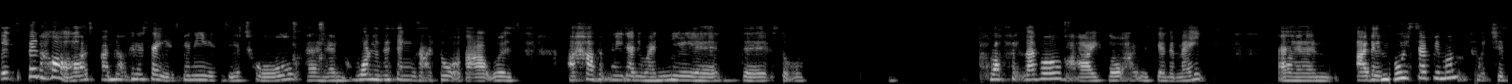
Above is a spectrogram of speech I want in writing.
it's been hard. I'm not going to say it's been easy at all. Um, one of the things I thought about was I haven't made anywhere near the sort of profit level that I thought I was going to make. Um, I've invoiced every month, which is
